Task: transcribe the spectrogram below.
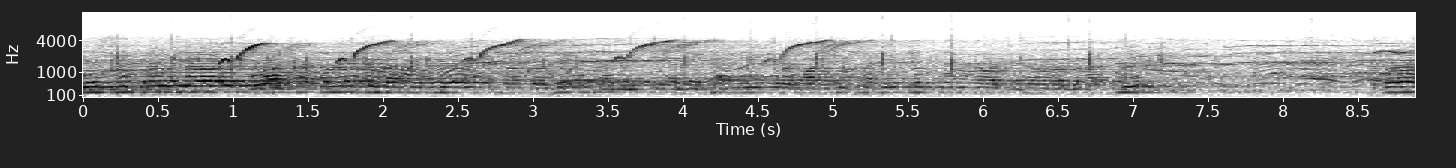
যে সুপ্রয়োজন ওয়াটারপোলো টুর্নামেন্টের মাধ্যমে তাদেরকে আমি শারীরিক ও মানসিক শারীরিক প্রস্তুতি নেওয়ার জন্য অনুরোধ এবং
